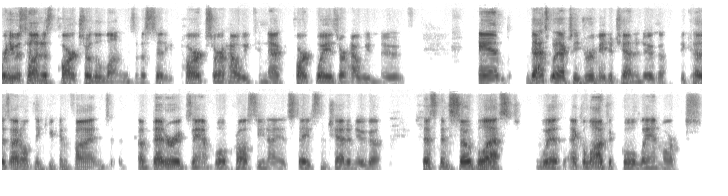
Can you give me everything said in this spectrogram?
where he was telling us parks are the lungs of a city. Parks are how we connect. Parkways are how we move. And that's what actually drew me to Chattanooga because I don't think you can find a better example across the United States than Chattanooga that's been so blessed with ecological landmarks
